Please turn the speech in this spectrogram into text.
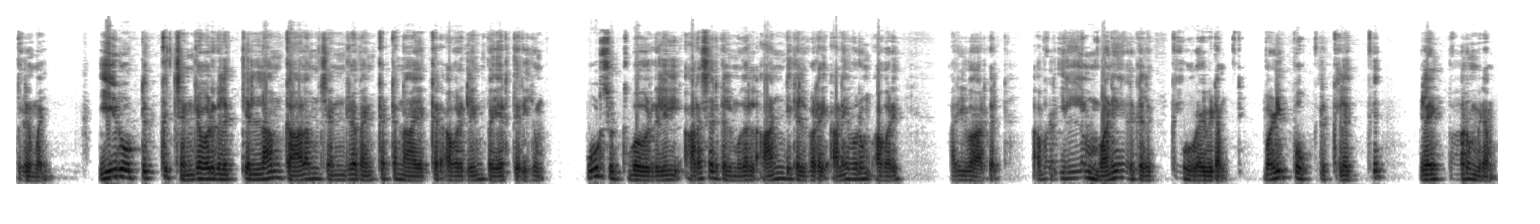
பெருமை ஈரோட்டுக்குச் சென்றவர்களுக்கெல்லாம் காலம் சென்ற வெங்கட்ட நாயக்கர் அவர்களின் பெயர் தெரியும். ஊர் சுற்றுபவர்களில் அரசர்கள் முதல் ஆண்டிகள் வரை அனைவரும் அவரை அறிவார்கள். அவர் இல்லம் வணிகர்களுக்கு உறைவிடம், வழிப்போக்கர்களுக்கு இளைப்பாறும் இடம்,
